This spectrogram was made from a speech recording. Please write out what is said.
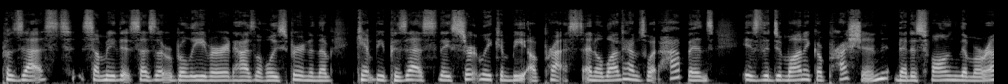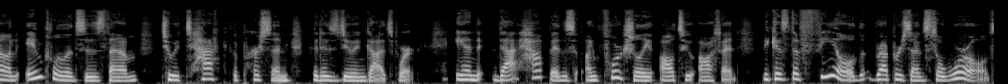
possessed, somebody that says they're a believer and has the Holy Spirit in them can't be possessed, they certainly can be oppressed. And a lot of times what happens is the demonic oppression that is following them around influences them to attack the person that is doing God's work. And that happens, unfortunately, all too often because the field represents the world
